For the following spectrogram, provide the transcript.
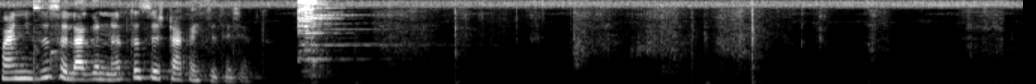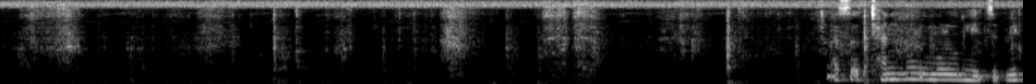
पाणी जसं लागेल ना तसंच टाकायचं त्याच्यात. असं छान मळू मळू घ्यायचं पीठ.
